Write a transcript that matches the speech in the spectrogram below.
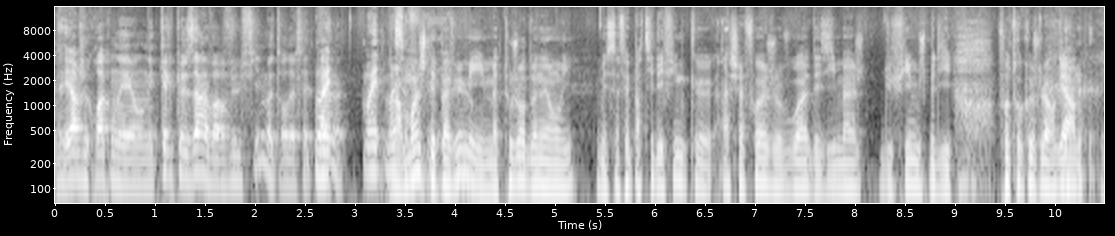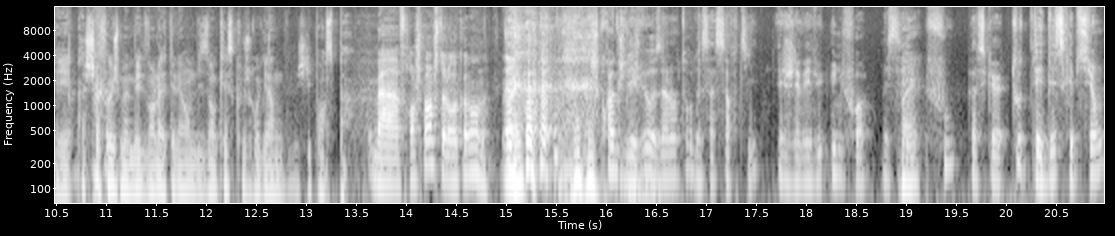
D'ailleurs, je crois qu'on est, on est quelques-uns à avoir vu le film autour de cette Ouais. table. Ouais, Alors moi, fait- je l'ai pas vu, mais il m'a toujours donné envie. Mais ça fait partie des films que, à chaque fois, je vois des images du film, je me dis, Oh, faut trop que je le regarde. Et à chaque fois, je me mets devant la télé en me disant, qu'est-ce que je regarde? J'y pense pas. Bah franchement, je te le recommande. Je crois que je l'ai vu aux alentours de sa sortie et je l'avais vu une fois. Mais c'est Ouais. fou parce que toutes tes descriptions,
